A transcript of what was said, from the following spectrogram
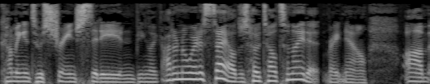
coming into a strange city and being like, I don't know where to stay. I'll just hotel tonight it right now. Um,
